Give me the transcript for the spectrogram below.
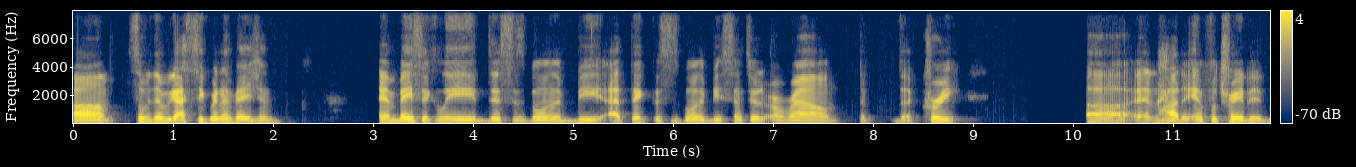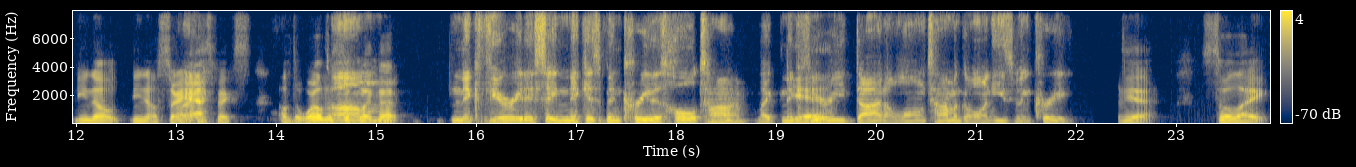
Um, so then we got Secret Invasion. And basically, this is going to be, I think this is going to be centered around the, the Kree uh and how they infiltrated, you know, you know, certain Right. aspects of the world and stuff like Um, that. Nick Fury, they say Nick has been Kree this whole time. Like Nick Yeah. Fury died a long time ago and he's been Kree. Yeah. So like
